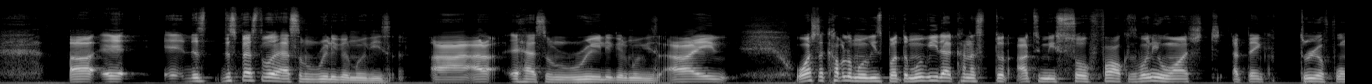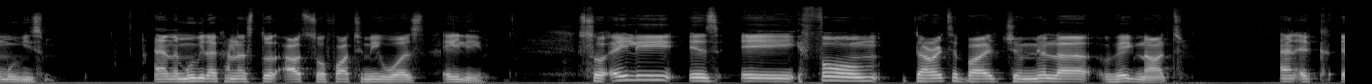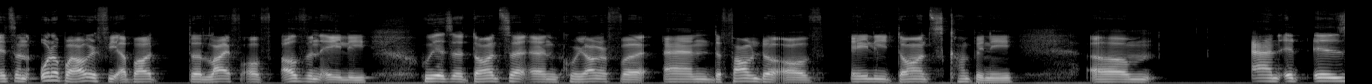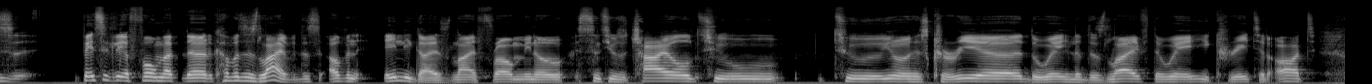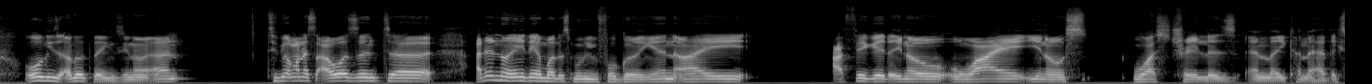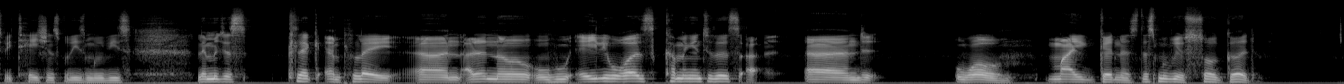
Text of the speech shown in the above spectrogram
Uh it, it this this festival has some really good movies. Uh it has some really good movies. I watched a couple of movies, but the movie that kind of stood out to me so far cuz I've only watched I think 3 or 4 movies. And the movie that kind of stood out so far to me was Ailey. So Ailey is a film directed by Jamila Wignot, and it it's an autobiography about the life of Alvin Ailey, who is a dancer and choreographer and the founder of Ailey Dance Company. Um, and it is basically a film that, that covers his life, this Alvin Ailey guy's life from, you know, since he was a child to to you know his career, the way he lived his life, the way he created art, all these other things, you know. And to be honest, I wasn't uh, I didn't know anything about this movie before going in. I I figured, you know, why, you know, watch trailers and like kind of have expectations for these movies. Let me just click and play. And I didn't know who Ailey was coming into this. Uh, and whoa, my goodness, this movie is so good.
